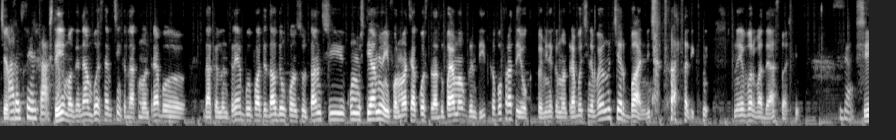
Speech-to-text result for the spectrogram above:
ce, Are sens asta. Știi? Mă gândeam, bă, stai puțin, că dacă mă întreabă dacă îl întreb, poate dau de un consultant și cum știam eu, informația costă. Dar după aia m-am gândit că, bă, frate, eu pe mine când mă întreabă cineva, eu nu cer bani niciodată. Adică nu, nu e vorba de asta, știi? Da. Și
